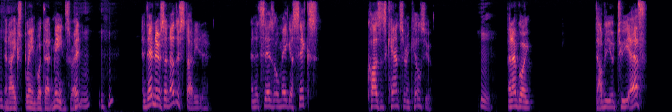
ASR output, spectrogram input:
Mm-hmm. And I explained what that means, right? Mm-hmm. Mm-hmm. And then there's another study, and it says omega 6 causes cancer and kills you. Hmm. And I'm going, WTF?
